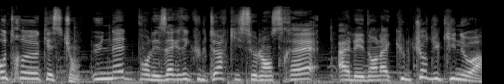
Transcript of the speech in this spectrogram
Autre question, une aide pour les agriculteurs qui se lanceraient, allez, dans la culture du quinoa.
